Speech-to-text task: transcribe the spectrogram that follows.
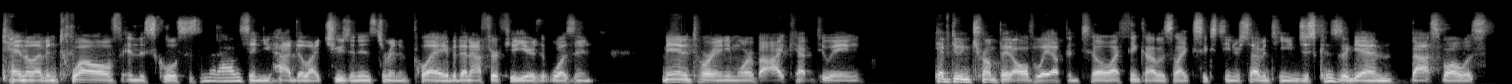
10, 11, 12 in the school system that I was in, you had to like choose an instrument and play. But then after a few years, it wasn't mandatory anymore. But I kept doing, kept doing trumpet all the way up until I think I was like 16 or 17, just because again, basketball was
